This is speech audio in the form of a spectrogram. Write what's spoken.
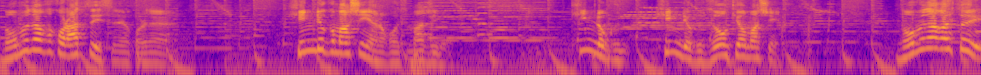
信長これ熱いですね、これね。筋力マシンやな、こいつマジで。筋力、筋力増強マシン。信長一人、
